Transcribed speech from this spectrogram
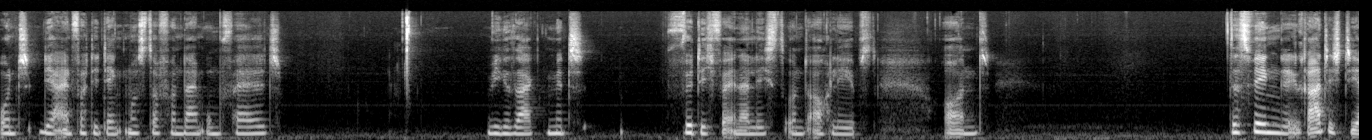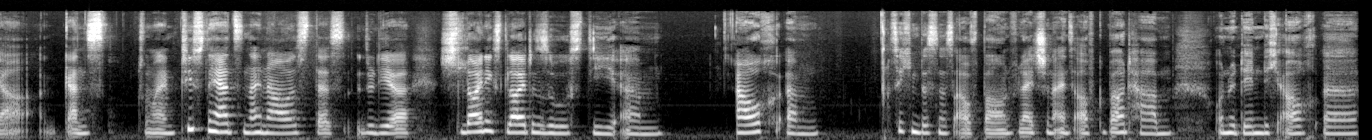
und dir einfach die Denkmuster von deinem Umfeld, wie gesagt, mit für dich verinnerlichst und auch lebst. Und deswegen rate ich dir ganz von meinem tiefsten Herzen hinaus, dass du dir schleunigst Leute suchst, die ähm, auch ähm, sich ein Business aufbauen, vielleicht schon eins aufgebaut haben und mit denen dich auch, äh,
